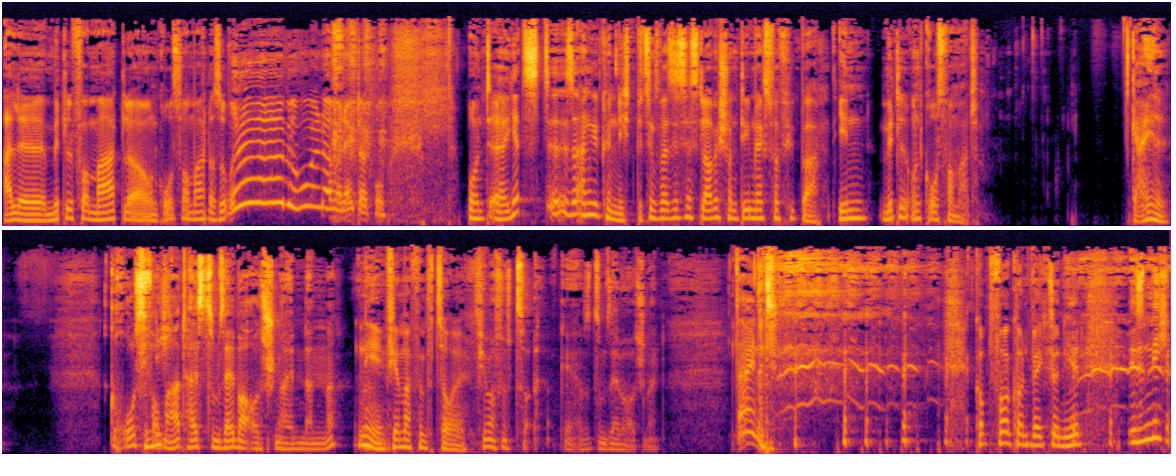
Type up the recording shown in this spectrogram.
alle Mittelformatler und Großformatler so, äh, wir wollen aber einen Ektachrom. Und äh, jetzt ist er angekündigt, beziehungsweise ist es, glaube ich, schon demnächst verfügbar in Mittel- und Großformat. Geil. Großformat heißt zum selber ausschneiden dann, ne? Nee, 4x5 Zoll. 4x5 Zoll, okay, also zum selber ausschneiden. Nein. kommt vorkonfektioniert. Ist nicht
